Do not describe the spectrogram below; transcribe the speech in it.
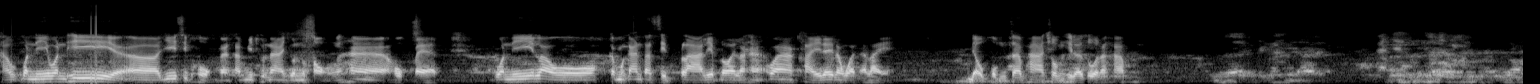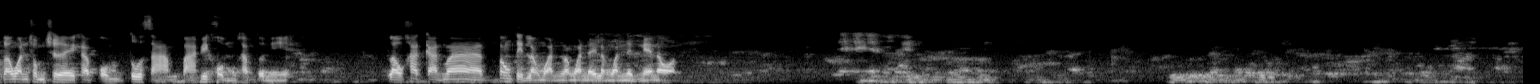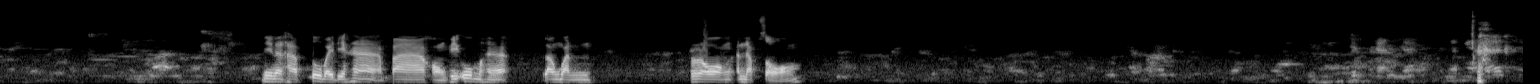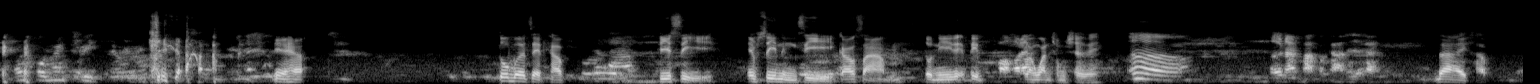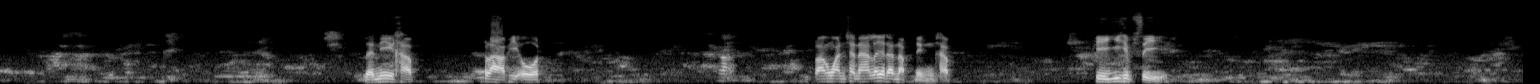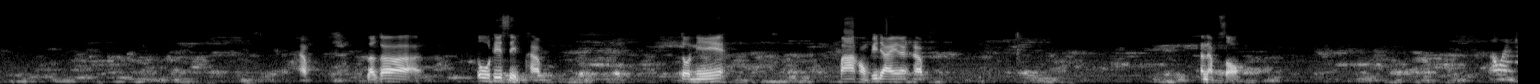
ครับวันนี้วันที่เอ่อ26 นะครับ มิถุนายน 2568 วันนี้เรากรรมการตัดสินปลาเรียบร้อยแล้วฮะว่าใครได้รางวัลอะไร เดี๋ยวผมจะพาชมทีละตัวนะครับ รางวัลชมเชยครับ ผมตู้สามปลาพิคมครับตัวนี้ เราคาดการณ์ว่าต้องติดรางวัลรางวัลใดรางวัลหนึ่งแน่นอน นี่นะครับ ตู้ใบที่ห้าปลาของพี่อุ้มฮะรางวัลรองอันดับสองคนไม่ทริกนี่ฮะตู้เบอร์เจ็ดครับ P4 FC หนึ่งสี่เก้าสามตัวนี้ติดรางวัลชมเชย เออ เออนัดฝากประกาศเลยแล้วกันได้ครับ และนี่ครับ ปลาพี่โอ๊ตรางวัลชนะเลิศอันดับหนึ่งครับ P ยี่สิบสี่ครับ แล้วก็ตู้ที่สิบครับ ตัวนี้ปลาของพี่ไดนะครับ อันดับสองรางวัล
